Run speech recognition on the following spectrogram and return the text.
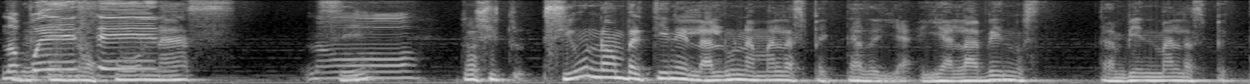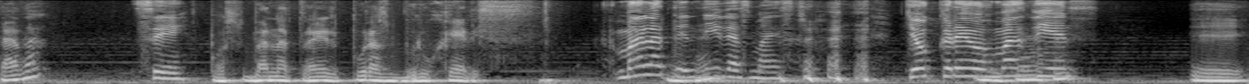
No puede ser. enojonas, No. ¿sí? Entonces, si, tú- si un hombre tiene la luna mal aspectada y a, y a la Venus también mal aspectada, Sí. pues van a traer puras brujeres. Mal atendidas, maestro. Yo creo, más bien. Eh,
